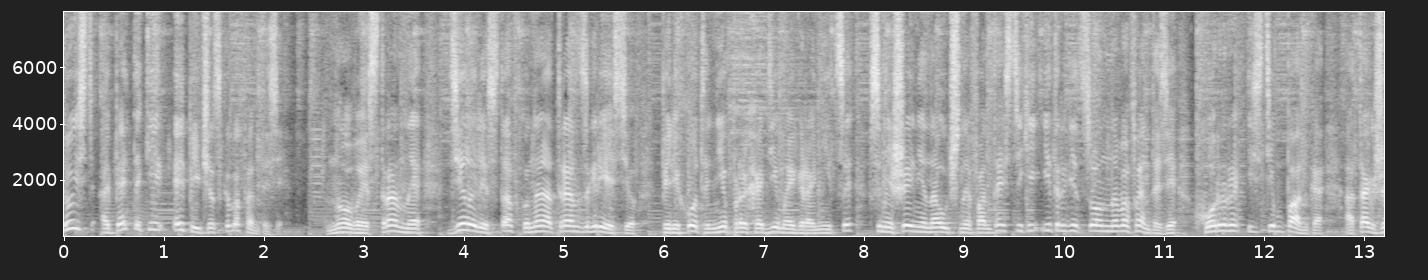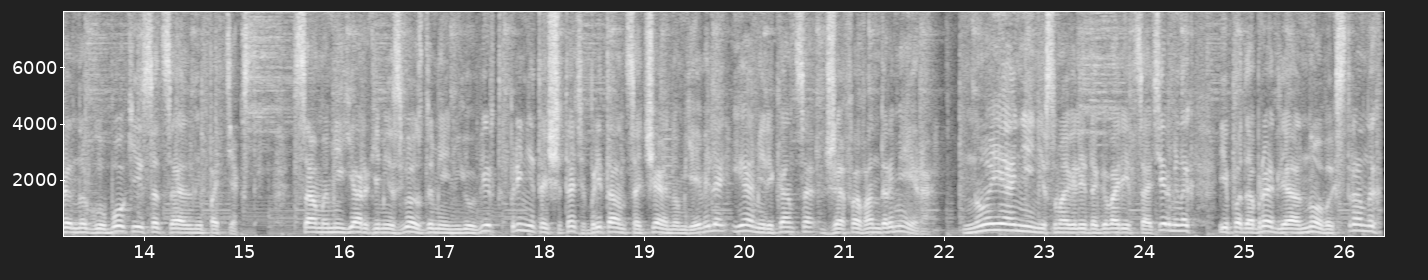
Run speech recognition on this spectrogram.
то есть, опять-таки, эпического фэнтези. Новые странные делали ставку на трансгрессию, переход непроходимой границы, смешение научной фантастики и традиционного фэнтези, хоррора и стимпанка, а также на глубокий социальный подтекст. Самыми яркими звездами Нью-Вирт принято считать британца Чайну Мьевеля и американца Джеффа Вандермеера. Но и они не смогли договориться о терминах и подобрать для новых странных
